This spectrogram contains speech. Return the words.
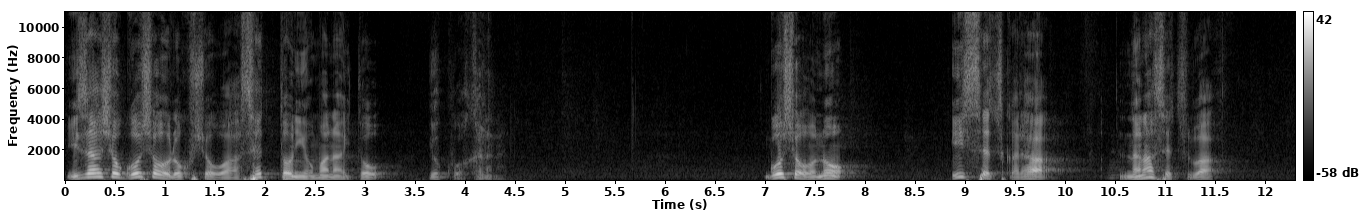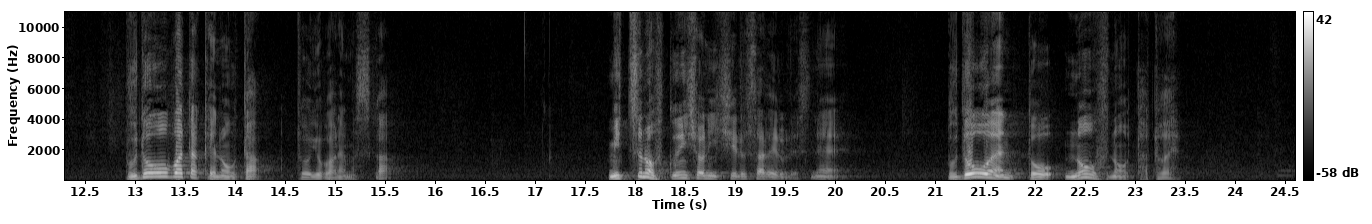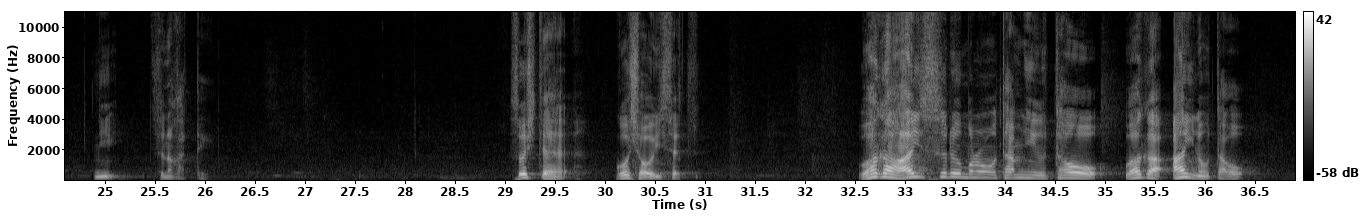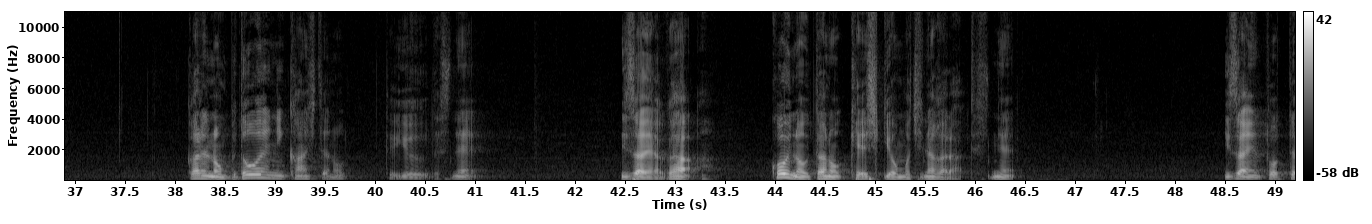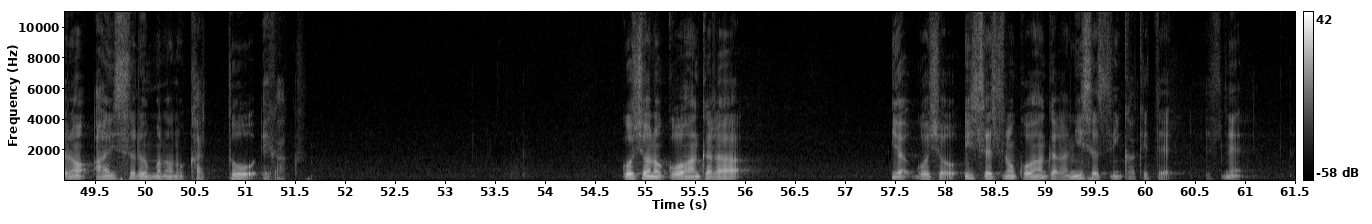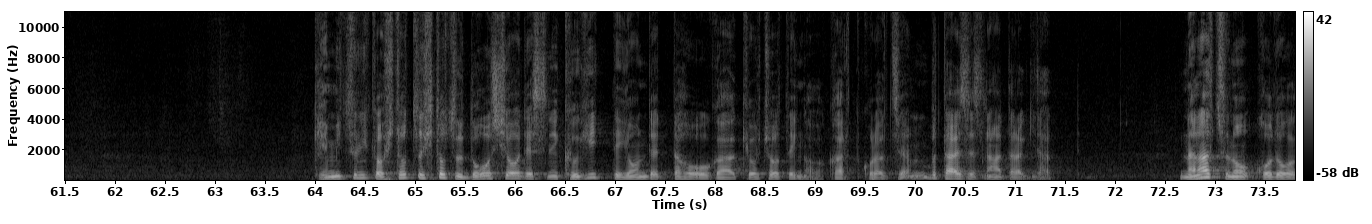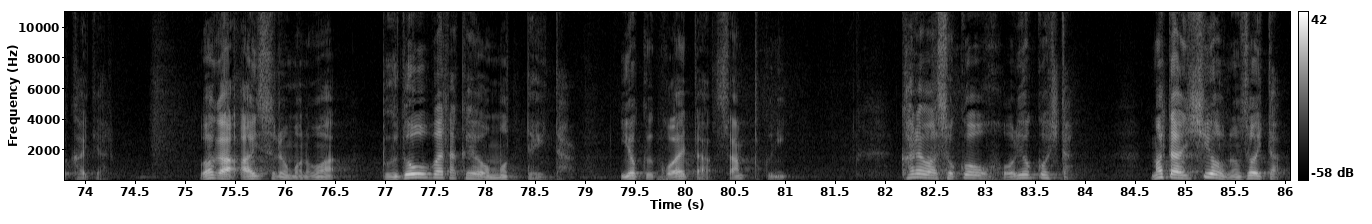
イザヤ書5章6章はセットに読まないとよくわからない。5章の1節から7節はブドウ畑の歌と呼ばれますが3つの福音書に記されるですねブドウ園と農夫の例えにつながっている。そして五章一節我が愛する者のために歌おう我が愛の歌を彼のブドウ園に関してのっていうですねイザヤが恋の歌の形式を持ちながらですねイザヤにとっての愛する者の葛藤を描く。五章の後半からいや五章一節の後半から二節にかけてですね厳密にと一つ一つ動詞をですね区切って読んでいった方が強調点が分かる。これは全部大切な働きだ。7つの行動が書いてある。我が愛する者はブドウ畑を持っていた。よく肥えた山腹に。彼はそこを掘り起こした。また石を除いた。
